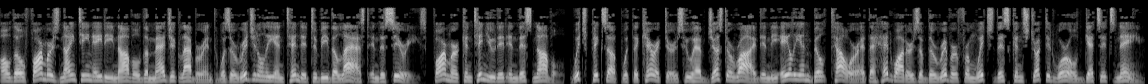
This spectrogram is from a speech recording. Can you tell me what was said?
Although Farmer's 1980 novel The Magic Labyrinth was originally intended to be the last in the series, Farmer continued it in this novel, which picks up with the characters who have just arrived in the alien-built tower at the headwaters of the river from which this constructed world gets its name.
